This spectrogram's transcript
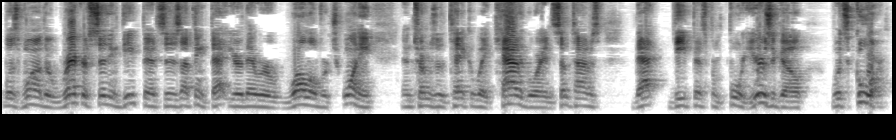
was one of the record-setting defenses. I think that year they were well over 20 in terms of the takeaway category, and sometimes that defense from four years ago would score.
